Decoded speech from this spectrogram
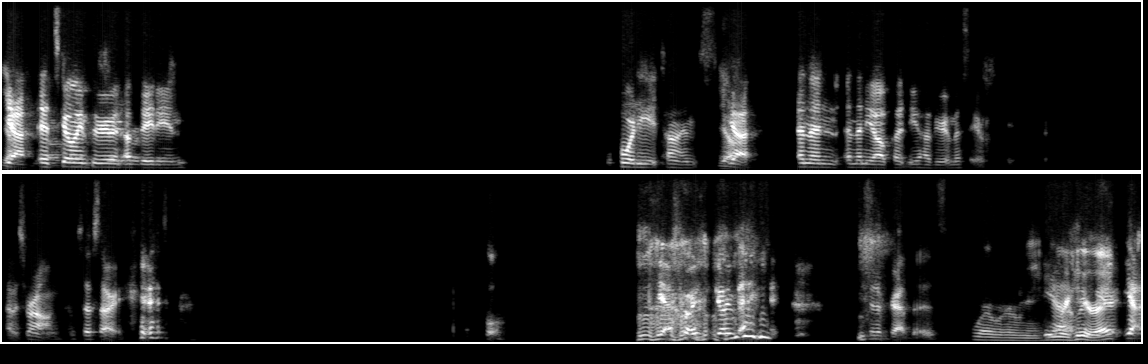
Yeah. yeah. It's going through and updating 48 times. Yeah. yeah and then and then you output and you have your MSA. I was wrong. I'm so sorry. cool. yeah, going, going back. Should have grabbed those. Where were we? Yeah, you were here, right? Yeah.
